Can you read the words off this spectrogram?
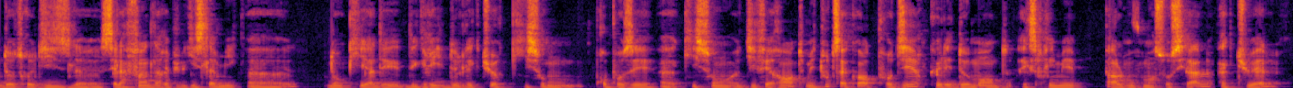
d'autres disent c'est la fin de la République islamique. Donc il y a des, grilles de lecture qui sont proposées, euh, qui sont différentes, mais toutes s'accordent pour dire que les demandes exprimées par le mouvement social actuel euh,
